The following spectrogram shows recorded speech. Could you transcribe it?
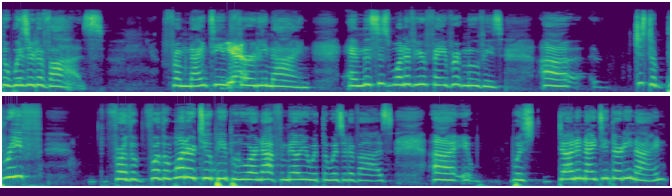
The Wizard of Oz from 1939. And this is one of your favorite movies. Uh, just a brief for the for the one or two people who are not familiar with the Wizard of Oz, uh, it was done in 1939.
